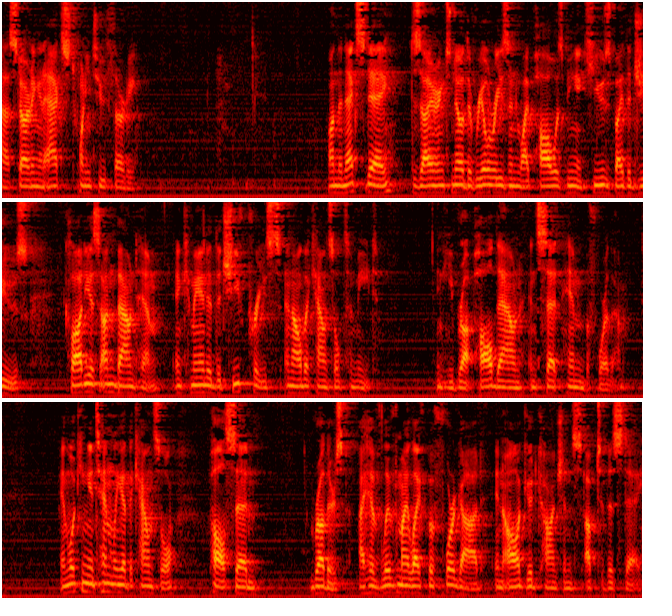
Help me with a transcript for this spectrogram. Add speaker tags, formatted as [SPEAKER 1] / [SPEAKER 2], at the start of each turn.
[SPEAKER 1] uh, starting in Acts 22:30. On the next day, desiring to know the real reason why Paul was being accused by the Jews, Claudius unbound him and commanded the chief priests and all the council to meet. And he brought Paul down and set him before them. And looking intently at the council, Paul said, Brothers, I have lived my life before God in all good conscience up to this day.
